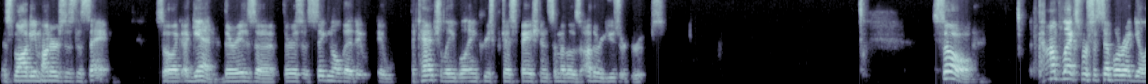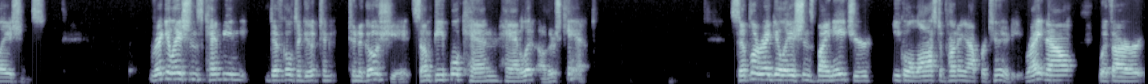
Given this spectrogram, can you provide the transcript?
And small game hunters is the same. So like, again, there is a there is a signal that it, it potentially will increase participation in some of those other user groups. So complex versus simple regulations. Regulations can be difficult to, go, to, to negotiate. Some people can handle it, others can't. Simpler regulations by nature equal loss of hunting opportunity. Right now, with our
